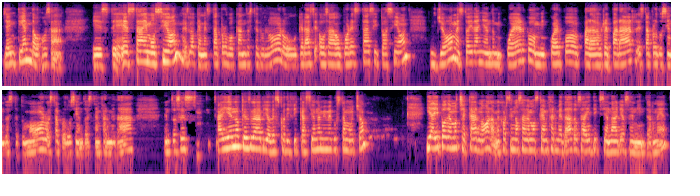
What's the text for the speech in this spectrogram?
ya entiendo, o sea, este, esta emoción es lo que me está provocando este dolor o gracias, o sea, o por esta situación, yo me estoy dañando mi cuerpo o mi cuerpo para reparar está produciendo este tumor o está produciendo esta enfermedad. Entonces, ahí en lo que es la biodescodificación a mí me gusta mucho. Y ahí podemos checar, ¿no? A lo mejor si no sabemos qué enfermedad, o sea, hay diccionarios en internet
